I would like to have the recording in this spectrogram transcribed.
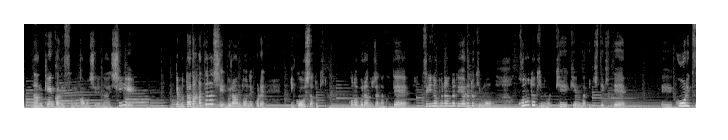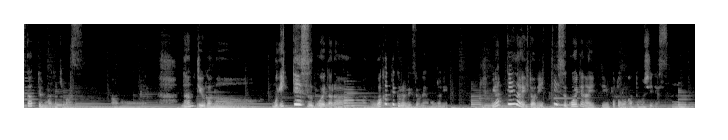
ー、何件かで済むかもしれないしでもただ新しいブランドをねこれ移行した時このブランドじゃなくて次のブランドでやる時もこの時の経験が生きてきて、えー、効率化っていうのができます。あの何、て言うかなもう一定数超えたらあの分かってくるんですよね本当に。やっていない人はね一定数超えてないっていうことを分かってほしいです。うん、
